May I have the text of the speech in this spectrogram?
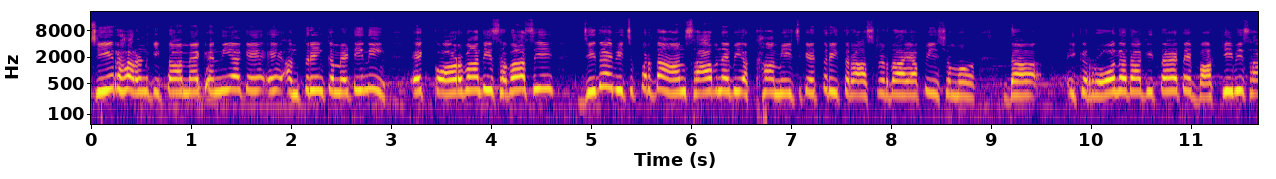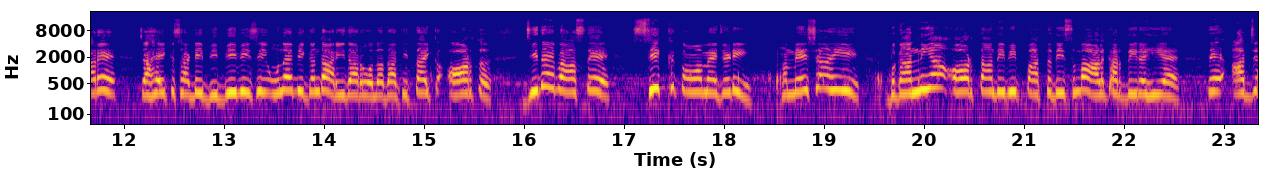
ਚੀਰ ਹਰਣ ਕੀਤਾ, ਮੈਂ ਕਹਿੰਦੀ ਆ ਕਿ ਇਹ ਅੰਤਰਿੰਗ ਕਮੇਟੀ ਨਹੀਂ, ਇਹ ਕੌਰਵਾਂ ਦੀ ਸਭਾ ਸੀ, ਜਿਹਦੇ ਵਿੱਚ ਪ੍ਰਧਾਨ ਸਾਹਿਬ ਨੇ ਵੀ ਅੱਖਾਂ ਮੀਚ ਕੇ ਧ੍ਰਿਤ ਰਾਸ਼ਟਰ ਦਾ ਜਾਂ ਭੀਸ਼ਮ ਦਾ ਇੱਕ ਰੋਲ ਅਦਾ ਕੀਤਾ ਹੈ ਤੇ ਬਾਕੀ ਵੀ ਸਾਰੇ, ਚਾਹੇ ਇੱਕ ਸਾਡੀ ਬੀਬੀ ਵੀ ਸੀ, ਉਹਨੇ ਵੀ ਗੰਧਾਰੀ ਦਾ ਰੋਲ ਅਦਾ ਕੀਤਾ, ਇੱਕ ਔਰਤ, ਜਿਹਦੇ ਵਾਸਤੇ ਸਿੱਖ ਕੌਮ ਹੈ ਜਿਹੜੀ, ਹਮੇਸ਼ਾ ਹੀ ਬਗਾਨੀਆਂ ਔਰਤਾਂ ਦੀ ਵੀ ਪੱਤ ਦੀ ਸੰਭਾਲ ਕਰਦੀ ਰਹੀ ਹੈ ਤੇ ਅੱਜ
